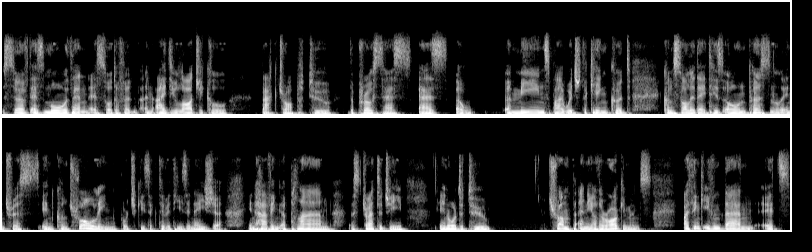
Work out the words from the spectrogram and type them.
served as more than a sort of an, an ideological backdrop to the process as a, a means by which the king could consolidate his own personal interests in controlling Portuguese activities in Asia, in having a plan, a strategy in order to trump any other arguments. I think even then it's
